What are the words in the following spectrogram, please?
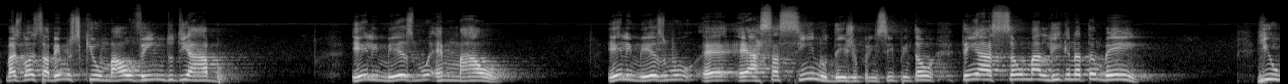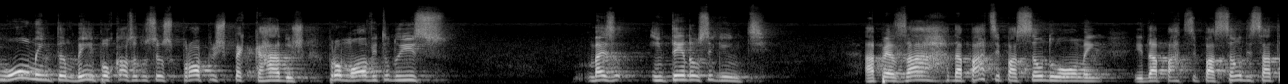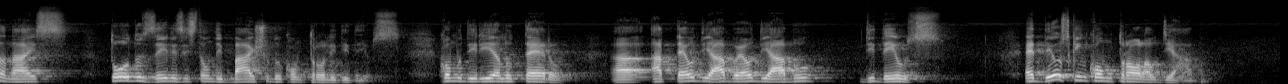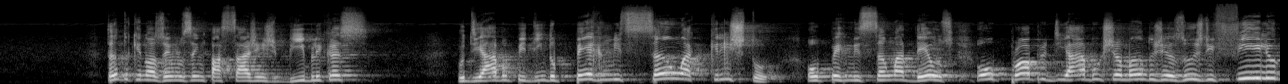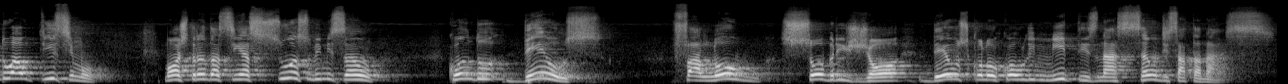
Mas nós sabemos que o mal vem do diabo. Ele mesmo é mal. Ele mesmo é, é assassino desde o princípio. Então tem a ação maligna também. E o homem também, por causa dos seus próprios pecados, promove tudo isso. Mas entenda o seguinte: apesar da participação do homem e da participação de Satanás, todos eles estão debaixo do controle de Deus. Como diria Lutero, até o diabo é o diabo de Deus. É Deus quem controla o diabo. Tanto que nós vemos em passagens bíblicas o diabo pedindo permissão a Cristo, ou permissão a Deus, ou o próprio diabo chamando Jesus de filho do Altíssimo, mostrando assim a sua submissão. Quando Deus falou sobre Jó, Deus colocou limites na ação de Satanás.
